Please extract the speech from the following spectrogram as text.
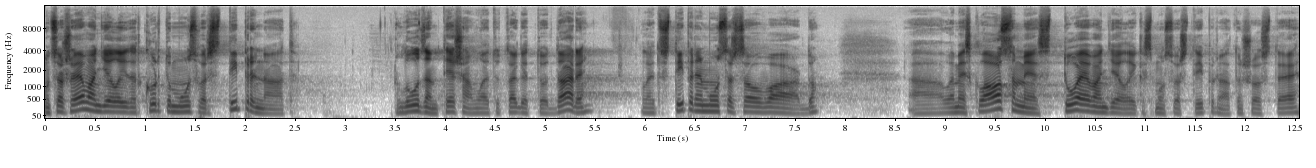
Un caur šo evaņģēlīju, kur tu mūs vari stiprināt, lūdzam, tiešām, lai tu tagad to dari, lai tu stiprini mūs ar savu vārdu, lai mēs klausāmies to evaņģēlīju, kas mūs var stiprināt un šos te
